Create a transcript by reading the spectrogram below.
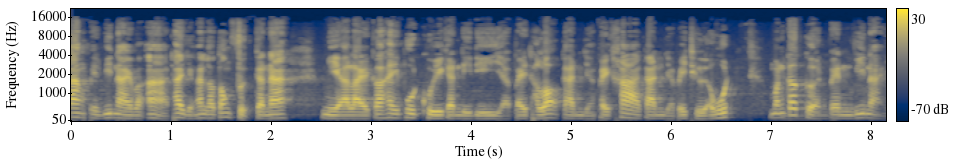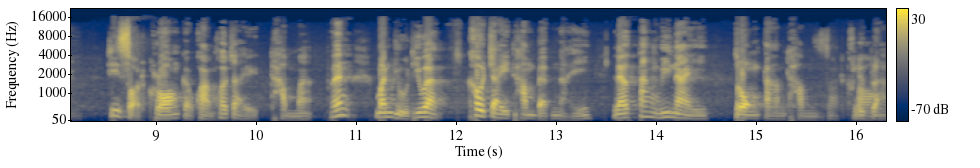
ตั้งเป็นวินัยว่าอ่า ถ้าอย่างนั้นเราต้องฝึกกันนะ มีอะไรก็ให้พูดคุยกันดีๆ อย่าไปทะเลาะกัน อย่าไปฆ่ากัน อย่าไปถืออาวุธ มันก็เกิดเป็นวินัย ที่สอดคล้องกับความเข้าใจธรรมะ เพราะฉะนั้นมันอยู่ที่ว่าเข้าใจธรรมแบบไหน แล้วตั้งวินัยตรงตามธรรมสอดคล้องหรือเปล่า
